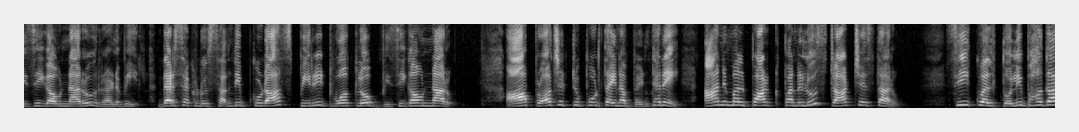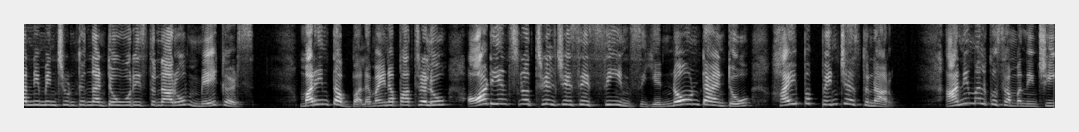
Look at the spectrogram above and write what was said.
బిజీగా ఉన్నారు రణబీర్. దర్శకుడు సందీప్ కూడా స్పిరిట్ వర్క్లో బిజీగా ఉన్నారు. ఆ ప్రాజెక్టు పూర్తయిన వెంటనే యానిమల్ పార్క్ పనులు స్టార్ట్ చేస్తారు. సీక్వెల్ తొలి భాగాన్ని మించుంటుందంటూ ఊరిస్తున్నారు మేకర్స్. మరింత బలమైన పాత్రలు ఆడియన్స్ను థ్రిల్ చేసే సీన్స్ ఎన్నో ఉంటాయంటూ హైప్ పెంచేస్తున్నారు అనిమల్కు సంబంధించి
